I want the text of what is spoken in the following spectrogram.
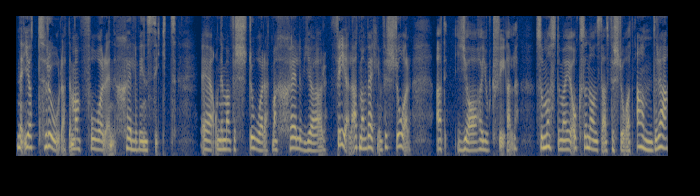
nej, jag tror att när man får en självinsikt eh, och när man förstår att man själv gör fel, att man verkligen förstår att jag har gjort fel, så måste man ju också någonstans förstå att andra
